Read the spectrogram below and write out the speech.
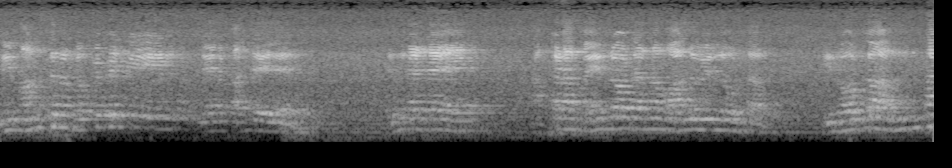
మీ మనసును నొప్పి పెట్టి నేను పని చేయలేను. ఎందుకంటే అక్కడ మెయిన్ రోడ్ అన్న వాళ్ళు వీళ్ళు ఉంటారు. ఈ రోడ్లో అంతా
